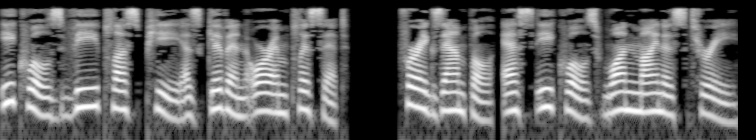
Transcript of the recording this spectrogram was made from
equals V plus P is given or implicit. For example, S equals 1 minus 3.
